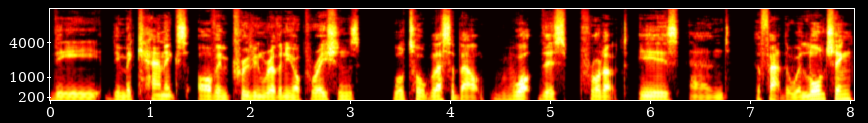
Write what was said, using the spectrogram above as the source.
the the mechanics of improving revenue operations. We'll talk less about what this product is and the fact that we're launching.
